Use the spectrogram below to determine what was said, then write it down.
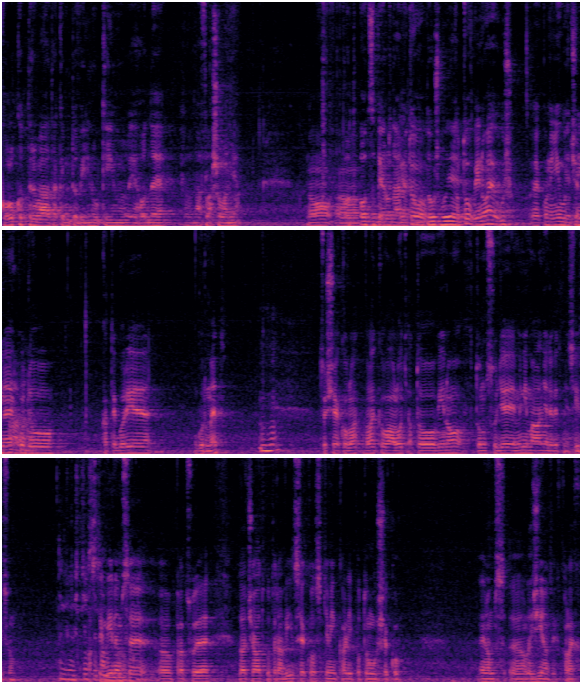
Koľko trvá takémuto vínu, kým je hodné e, naflašovania? No, Od- od sběru, dáme je tomu. To už bude- Toto víno je už jako nyní určené jako do kategorie gourmet, Mhm. což je jako vlajková loď a to víno v tom sudě je minimálně 9 měsíců. Takže ještě A se s tím vínem se uh, pracuje v začátku teda víc jako s těmi kalí, potom už jako jenom uh, leží na těch kalech.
